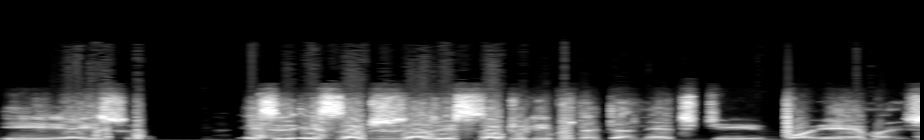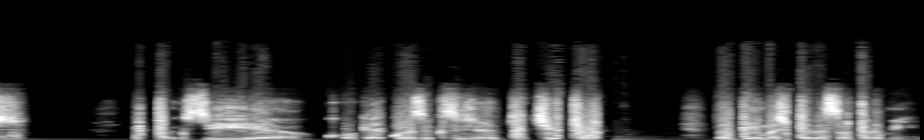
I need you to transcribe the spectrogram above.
E é isso. Esse, esses, audios, esses audiolivros na internet de poemas, de poesia, qualquer coisa que seja do tipo, também é uma inspiração para mim.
